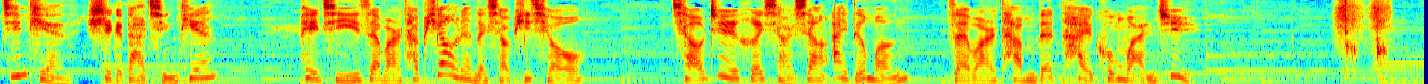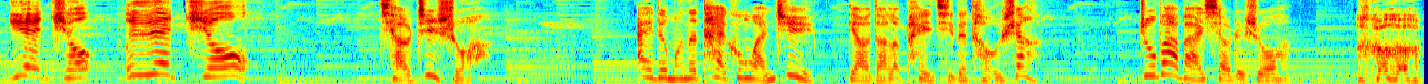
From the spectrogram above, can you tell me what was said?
今天是个大晴天，佩奇在玩她漂亮的小皮球，乔治和小象爱德蒙在玩他们的太空玩具。月球，月球，乔治说：“爱德蒙的太空玩具掉到了佩奇的头上。”猪爸爸笑着说。哈哈，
